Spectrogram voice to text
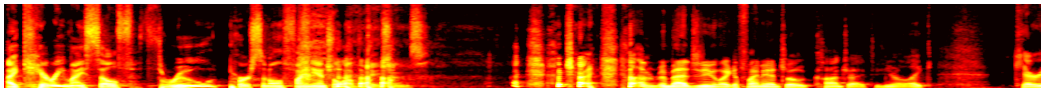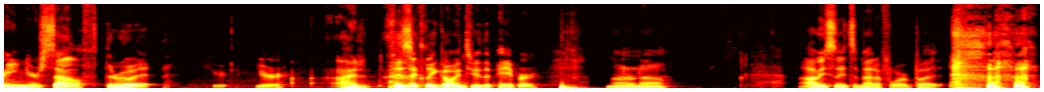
I carry myself through personal financial obligations. I'm trying. I'm imagining like a financial contract, and you're like carrying yourself through it. You're, you're I, physically going through the paper. I don't know. Obviously, it's a metaphor, but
